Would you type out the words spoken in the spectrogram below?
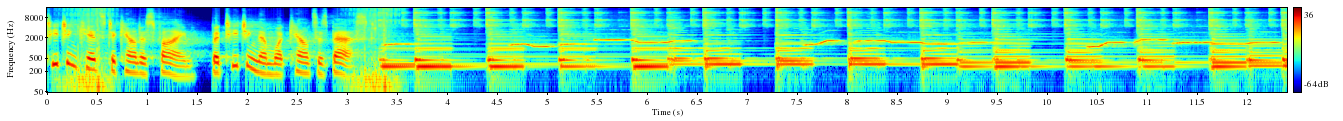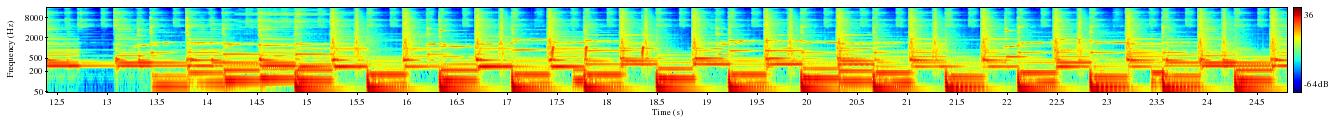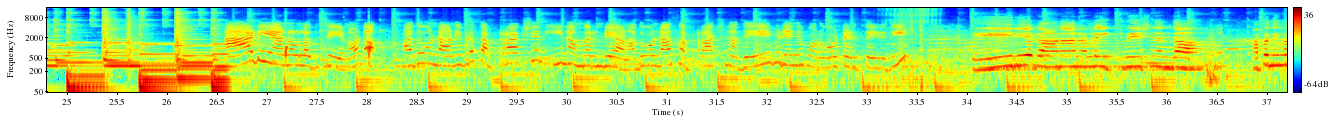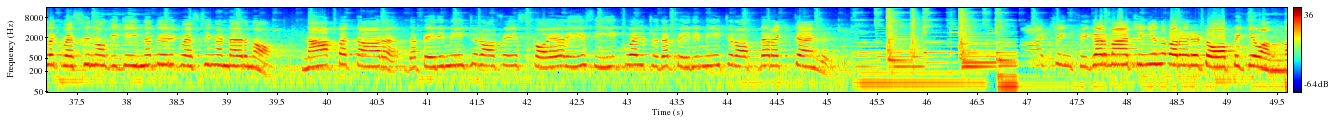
Teaching kids to count is fine, but teaching them what counts is best. ചെയ്യാനുള്ളത് ചെയ്യണം കേട്ടോ. അതുകൊണ്ടാണ് ഇവിടെ സബ്ട്രാക്ഷൻ ഈ നമ്പറിന്റെ ആണ് അതുകൊണ്ട് ആ സബ്ട്രാക്ഷൻ അതേപടി അങ്ങ് പുറകോട്ട് എടുത്ത് എഴുതി. ഏരിയ കാണാനുള്ള ഇക്വേഷൻ എന്താ? അപ്പൊ നിങ്ങൾ ക്വസ്റ്റ്യൻ നോക്കിക്കേ. ഇന്നത്തെ ഒരു ക്വസ്റ്റ്യൻ കണ്ടായിരുന്നോ? നാൽപ്പത്തി ആറ് the perimeter of a square is equal to the perimeter of the rectangle matching figure matching എന്ന് പറഞ്ഞൊരു ടോപ്പിക്ക് വന്ന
